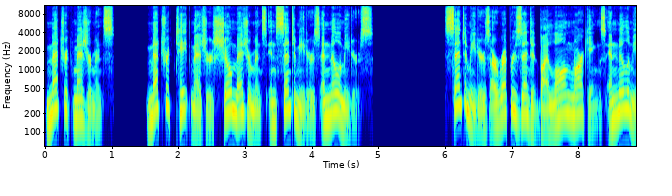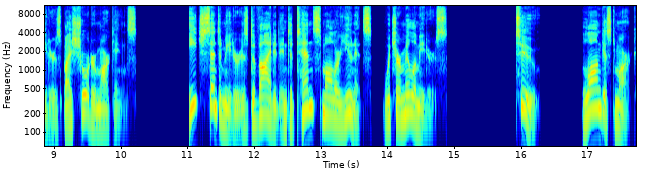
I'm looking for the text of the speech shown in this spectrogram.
Metric measurements. Metric tape measures show measurements in centimeters and millimeters. Centimeters are represented by long markings and millimeters by shorter markings. Each centimeter is divided into 10 smaller units, which are millimeters. 2. Longest mark.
